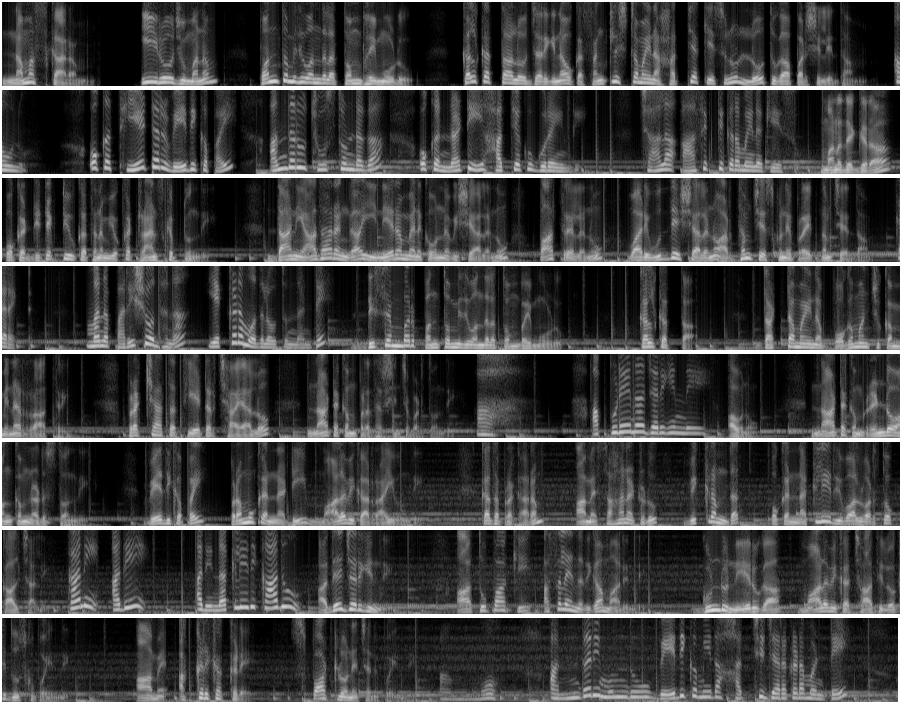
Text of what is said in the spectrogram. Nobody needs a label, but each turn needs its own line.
నమస్కారం. ఈరోజు మనం పంతొమ్మిది వందల తొంభై మూడు కల్కత్తాలో జరిగిన ఒక సంక్లిష్టమైన హత్య కేసును లోతుగా పరిశీలిద్దాం.
అవును. ఒక థియేటర్ వేదికపై అందరూ చూస్తుండగా ఒక నటి హత్యకు గురైంది. చాలా ఆసక్తికరమైన కేసు.
మన దగ్గర ఒక డిటెక్టివ్ కథనం యొక్క ట్రాన్స్క్రిప్ట్ ఉంది. దాని ఆధారంగా ఈ నేరం వెనక ఉన్న విషయాలను పాత్రలను వారి ఉద్దేశ్యాలను అర్థం చేసుకునే ప్రయత్నం చేద్దాం.
కరెక్ట్. మన పరిశోధన ఎక్కడ మొదలవుతుందంటే
డిసెంబర్ పంతొమ్మిది వందల తొంభై మూడు కల్కత్తా దట్టమైన పొగమంచు కమ్మిన రాత్రి ప్రఖ్యాత థియేటర్ ఛాయాలో నాటకం ప్రదర్శించబడుతోంది.
అప్పుడేనా జరిగింది?
అవును నాటకం రెండో అంకం నడుస్తోంది. వేదికపై ప్రముఖ నటి మాళవిక రాయ్ ఉంది. కథ ప్రకారం ఆమె సహనటుడు విక్రమ్ దత్ ఒక నకిలీ రివాల్వర్తో కాల్చాలి.
కాని అది అది నకిలీది కాదు.
అదే జరిగింది. ఆ తుపాకీ అసలైనదిగా మారింది. గుండు నేరుగా మాళవిక ఛాతిలోకి దూసుకుపోయింది. ఆమె అక్కడికక్కడే స్పాట్లోనే చనిపోయింది.
అమ్మో! అందరి ముందు వేదిక మీద హత్య జరగడమంటే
